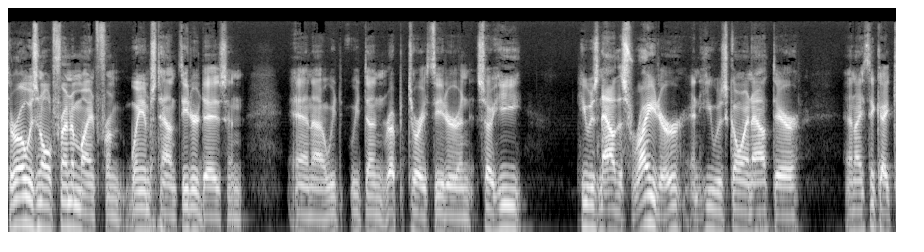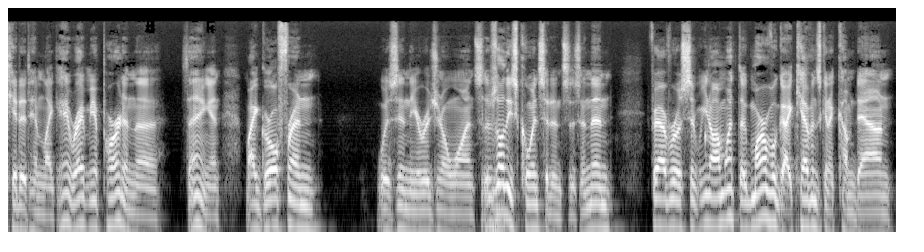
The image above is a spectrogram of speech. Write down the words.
Theroux was an old friend of mine from Williamstown theater days, and and uh, we we'd done repertory theater, and so he he was now this writer, and he was going out there, and I think I kidded him like, "Hey, write me a part in the thing," and my girlfriend was in the original one, so there's all these coincidences, and then Favreau said, "You know, I want the Marvel guy, Kevin's going to come down."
